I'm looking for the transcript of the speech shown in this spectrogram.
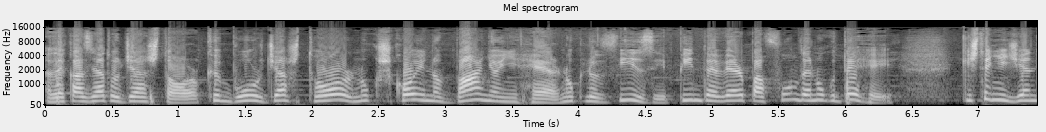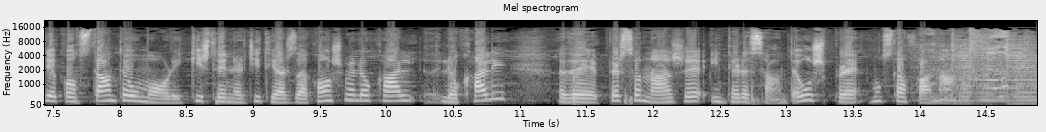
Dhe ka zgjatur gjashtë orë. Ky burrë gjashtë orë nuk shkoi në banjo një herë, nuk lëvizi, pinte verë pa fund dhe nuk dehej. Kishte një gjendje konstante humori, kishte energji të jashtëzakonshme lokal, lokali dhe personazhe interesante, u shpreh Mustafa Nano.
